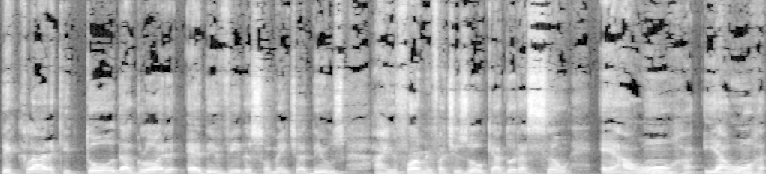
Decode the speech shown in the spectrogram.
declara que toda a glória é devida somente a Deus. A reforma enfatizou que a adoração é a honra e a honra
